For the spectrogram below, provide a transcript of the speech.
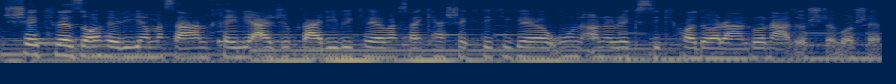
شکل ظاهری مثلا خیلی عجیب غریبی که مثلا cachectic ی که اون anorexic ها دارن رو نداشته باشه.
